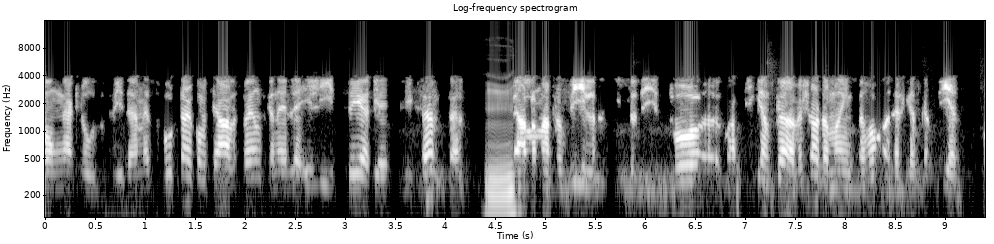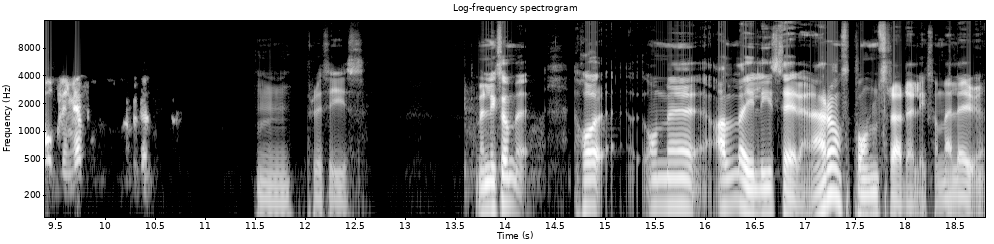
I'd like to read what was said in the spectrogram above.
många klot och så vidare. Men så fort det kommer till allsvenskan eller elitserie till exempel, Mm. med alla de här profilerna hit och dit, då man blir ganska överkörd om man inte har en ganska bred bowlingväska. Mm, precis. Men liksom, har, om eh, alla i elitserien, är de sponsrade liksom? Eller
